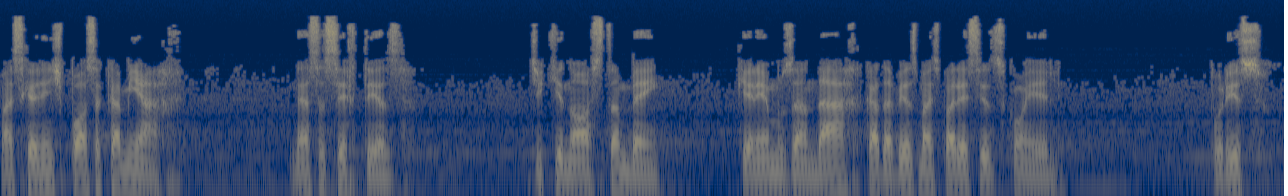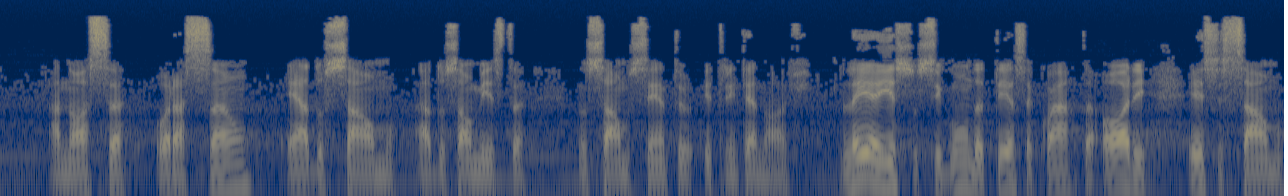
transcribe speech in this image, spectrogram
mas que a gente possa caminhar nessa certeza de que nós também queremos andar cada vez mais parecidos com Ele. Por isso, a nossa oração é a do Salmo, a do salmista, no Salmo 139. Leia isso, segunda, terça, quarta, ore esse salmo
